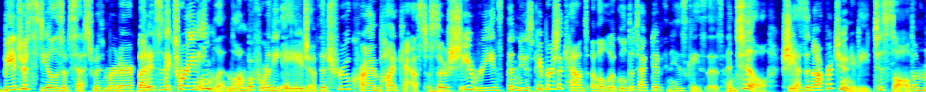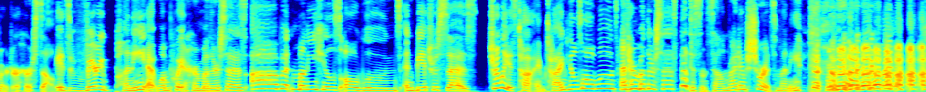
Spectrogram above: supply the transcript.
Beatrice Steele is obsessed with murder, but it's Victorian England, long before the age of the true crime podcast. So she reads the newspaper's accounts of a local detective and his cases until she has an opportunity to solve a murder herself. It's very punny. At one point, her mother says, Ah, but money heals all wounds. And Beatrice says, Surely it's time. Time heals all wounds. And her mother says, That doesn't sound right. I'm sure it's money.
